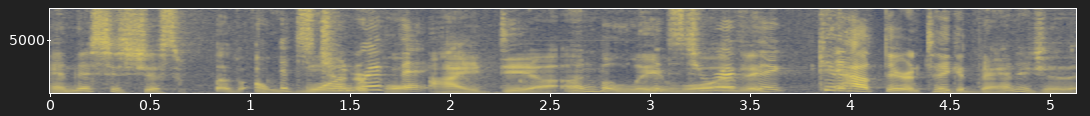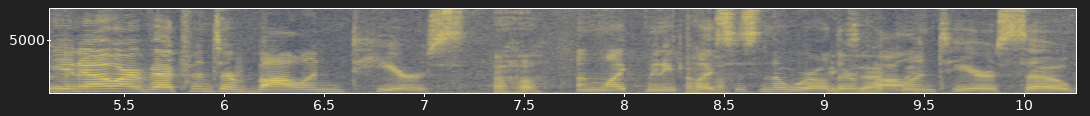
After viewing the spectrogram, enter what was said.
And this is just a, a wonderful terrific. idea. Unbelievable. It's I mean, terrific. get It- out there and take advantage of that. You know, our veterans are volunteers. Uh-huh. Unlike many places in the world, they're volunteers. So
